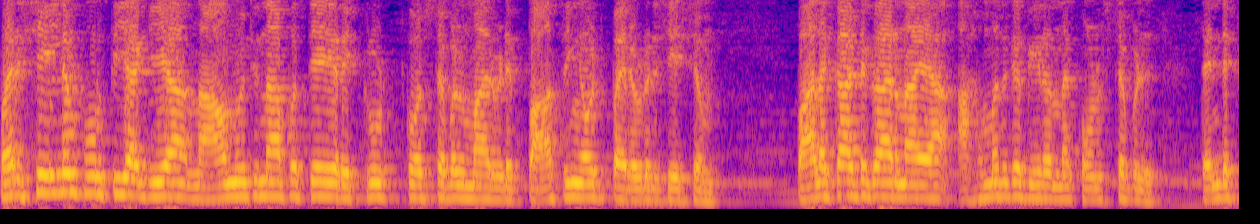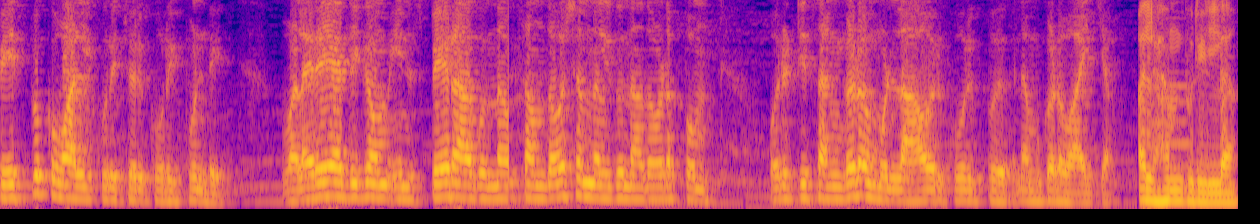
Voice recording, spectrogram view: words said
പരിശീലനം പൂർത്തിയാക്കിയ നാനൂറ്റി നാൽപ്പത്തി റിക്രൂട്ട് കോൺസ്റ്റബിൾമാരുടെ പാസിംഗ് ഔട്ട് പരേഡിന് ശേഷം പാലക്കാട്ടുകാരനായ അഹമ്മദ് കബീർ എന്ന കോൺസ്റ്റബിൾ തന്റെ ഫേസ്ബുക്ക് വാളിൽ കുറിച്ചൊരു കുറിപ്പുണ്ട്. വളരെയധികം ഇൻസ്പയർ ആകുന്ന സന്തോഷം നൽകുന്ന ഒരിറ്റി സങ്കടവുമുള്ള ആ ഒരു കുറിപ്പ് നമുക്കിവിടെ വായിക്കാം. അലഹമില്ല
